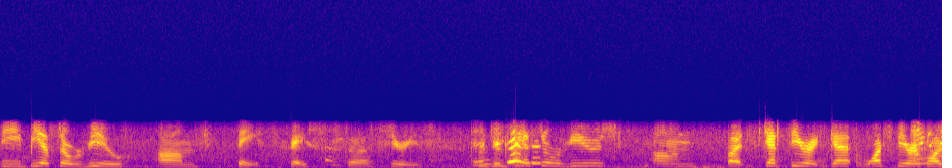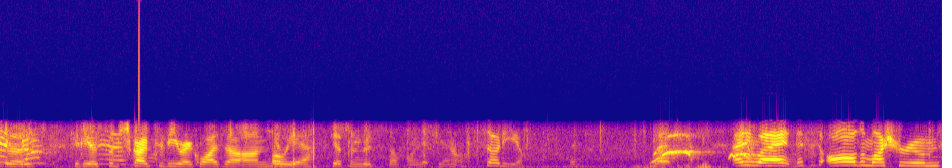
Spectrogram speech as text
the BSO review um, Face. face the series. We do BSO reviews, um, but get the get watch the Rayquaza videos. Subscribe to the Rayquaza. Um, Oh, yeah. get some good stuff on his channel. So do you. But anyway, this is all the mushrooms.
